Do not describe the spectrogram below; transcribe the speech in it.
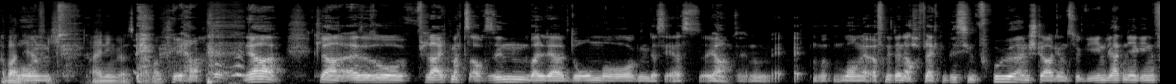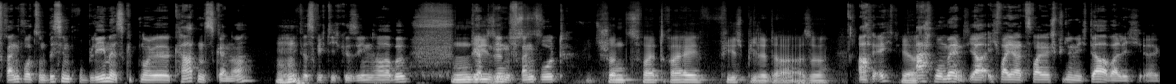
Aber nervig. Einigen wir uns darauf. Ja, ja, klar. Also so, vielleicht macht es auch Sinn, weil der Dom morgen das erste, ja, morgen eröffnet, dann auch vielleicht ein bisschen früher ins Stadion zu gehen. Wir hatten ja gegen Frankfurt so ein bisschen Probleme. Es gibt neue Kartenscanner, wenn ich das richtig gesehen habe. Wir Mhm. Die hatten gegen sind Frankfurt. schon zwei, drei, vier Spiele da. Also Ach, echt? Ja. Ach, Moment. Ja, ich war ja zwei Spiele nicht da, weil ich äh,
